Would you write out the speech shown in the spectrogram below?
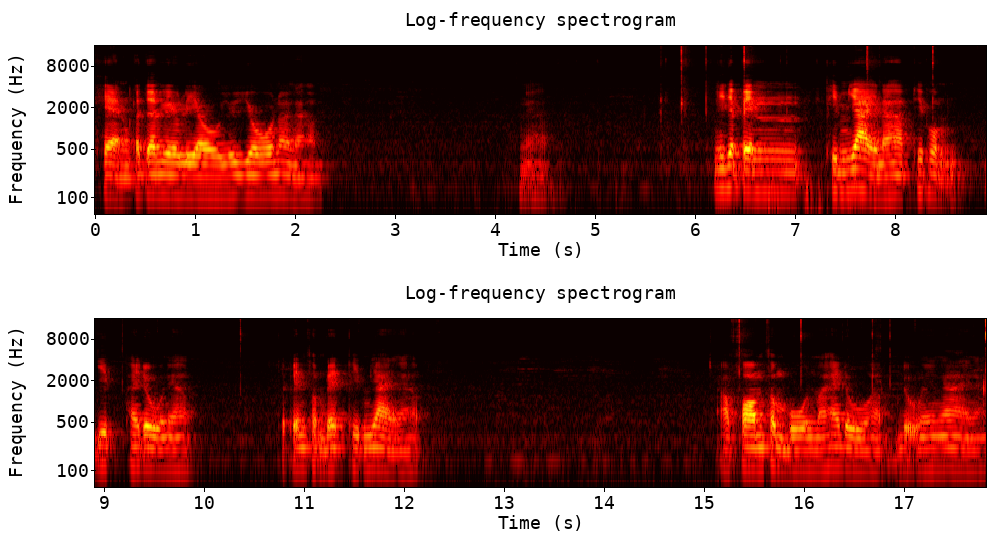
แขนก็จะเรียวๆโยๆหน่อยนะครับ นะครับ นี่จะเป็นพิมพ์ใหญ่นะครับ ที่ผมหยิบให้ดูเนี่ยครับ จะเป็นสมเด็จพิมพ์ใหญ่นะครับ เอาฟอร์มสมบูรณ์มาให้ดูครับ ดูง่ายๆนะ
